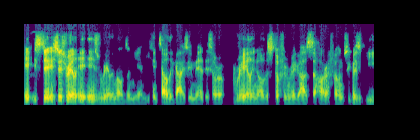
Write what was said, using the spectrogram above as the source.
it- it's ju- it's just really it is really well done. Yeah, you can tell the guys who made this are really know the stuff in regards to horror films because you,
